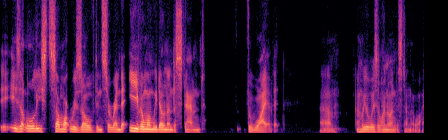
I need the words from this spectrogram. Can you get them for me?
is at least somewhat resolved in surrender even when we don't understand the why of it. Um and we always want to understand the why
